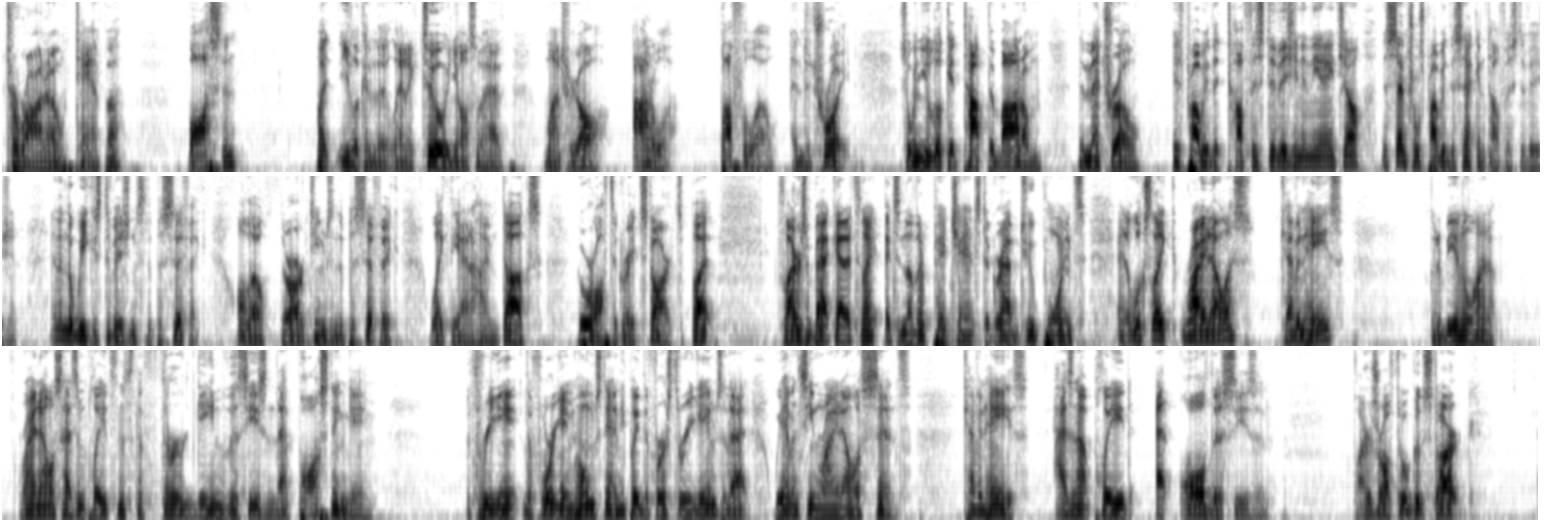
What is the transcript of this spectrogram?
Toronto, Tampa, Boston. But you look in the Atlantic too, and you also have Montreal, Ottawa, Buffalo, and Detroit. So when you look at top to bottom, the Metro is probably the toughest division in the NHL. The Central is probably the second toughest division. And then the weakest division is the Pacific. Although there are teams in the Pacific, like the Anaheim Ducks, who are off to great starts. But Flyers are back at it tonight. It's another chance to grab two points. And it looks like Ryan Ellis, Kevin Hayes, going to be in the lineup. Ryan Ellis hasn't played since the third game of the season, that Boston game. The three game, the four game homestand. He played the first three games of that. We haven't seen Ryan Ellis since. Kevin Hayes has not played at all this season. Flyers are off to a good start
